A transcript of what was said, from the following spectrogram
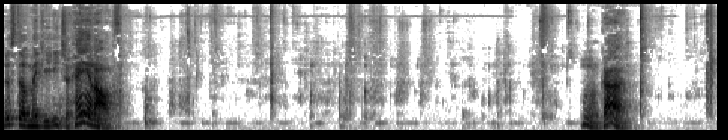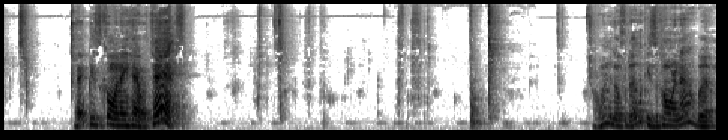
This stuff make you eat your hand off. Oh God. That piece of corn ain't have a chance. I want to go for the other piece of corn now, but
